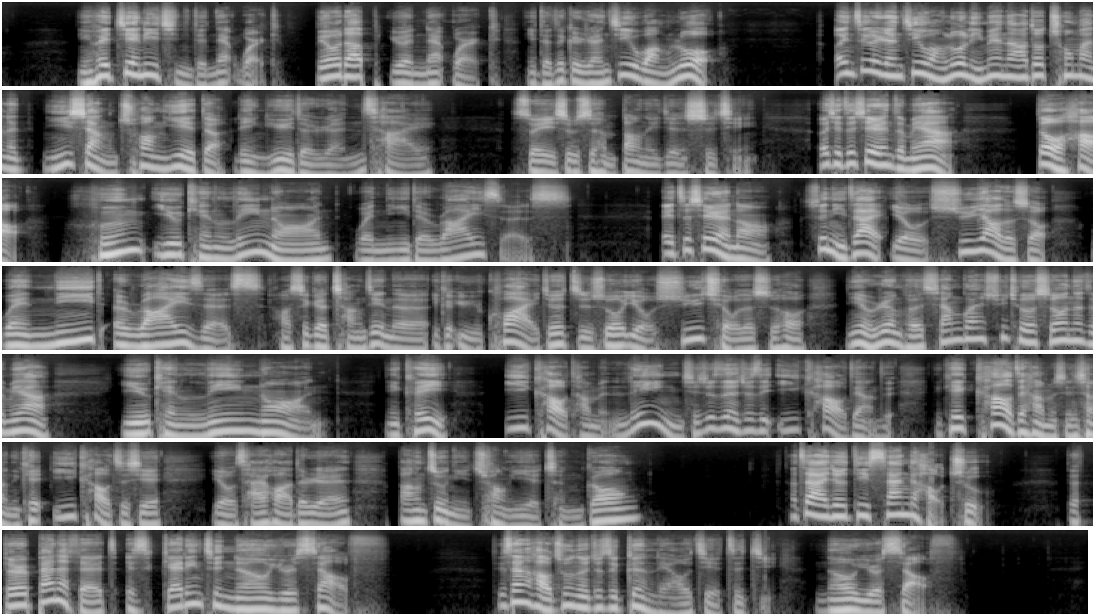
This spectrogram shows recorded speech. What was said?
你会建立起你的 network，build up your network，你的这个人际网络。而你这个人际网络里面呢，都充满了你想创业的领域的人才，所以是不是很棒的一件事情？而且这些人怎么样？逗号，whom you can lean on when need arises。诶，这些人哦，是你在有需要的时候。When need arises，好，是个常见的一个语块，就是指说有需求的时候，你有任何相关需求的时候呢，怎么样？You can lean on，你可以依靠他们。Lean 其实真的就是依靠这样子，你可以靠在他们身上，你可以依靠这些有才华的人帮助你创业成功。那再来就是第三个好处，The third benefit is getting to know yourself。第三个好处呢，就是更了解自己，Know yourself。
